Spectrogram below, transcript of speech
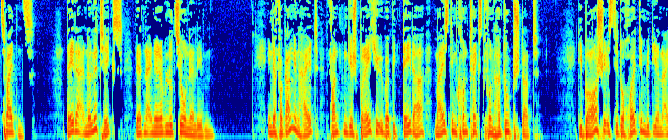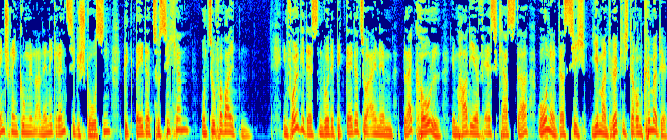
Zweitens. Data Analytics werden eine Revolution erleben. In der Vergangenheit fanden Gespräche über Big Data meist im Kontext von Hadoop statt. Die Branche ist jedoch heute mit ihren Einschränkungen an eine Grenze gestoßen, Big Data zu sichern und zu verwalten. Infolgedessen wurde Big Data zu einem Black Hole im HDFS-Cluster, ohne dass sich jemand wirklich darum kümmerte,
